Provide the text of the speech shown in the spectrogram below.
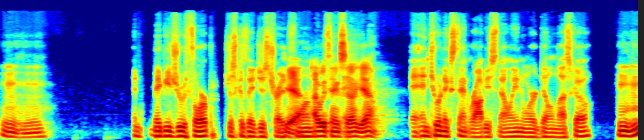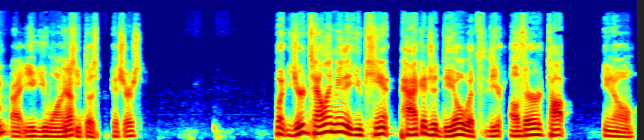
hmm And maybe Drew Thorpe, just because they just traded Yeah, for him. I would think so. Yeah. and to an extent, Robbie Snelling or Dylan Lesko. hmm right? You you want to Yep. keep those pitchers. But you're telling me that you can't package a deal with the other top, you know,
